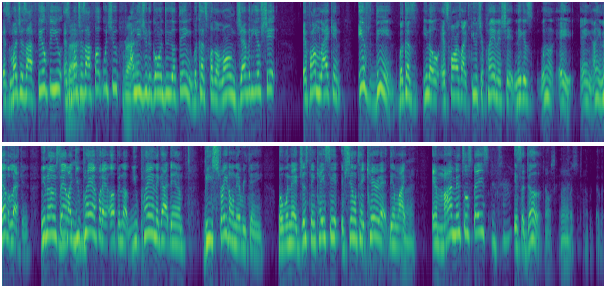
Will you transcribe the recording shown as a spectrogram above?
as much as I feel for you, as Right. much as I fuck with you, I need you to go and do your thing because for the longevity of shit, if I'm lacking. If then, because you know, as far as like future planning shit, niggas, well, hey, ain't, I ain't never lacking. You know what I'm saying? Like you Mm-hmm. plan for that up and up. You plan to goddamn be straight on everything. But when that just in case hit, if she don't take care of that, then like Right. in my mental space, it's a dub. Don't spend much time together.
